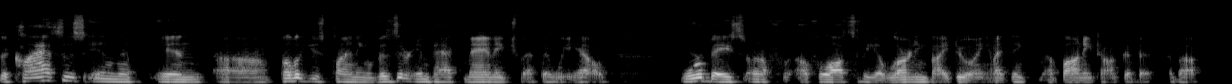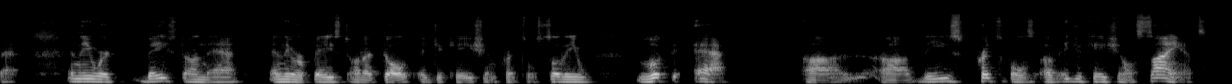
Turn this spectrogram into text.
the classes in the in uh, public use planning, visitor impact management that we held were based on a, a, philosophy of learning by doing. And I think uh, Bonnie talked a bit about that. And they were based on that and they were based on adult education principles. So they looked at uh, uh, these principles of educational science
